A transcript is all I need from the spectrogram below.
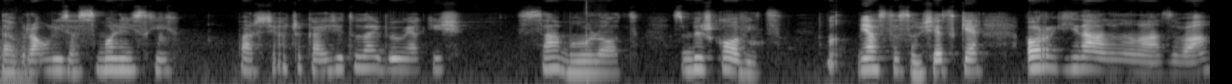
Dobra, ulica Smolińskich. Patrzcie, a czekajcie, tutaj był jakiś samolot z Myszkowic. No, miasto sąsiedzkie. Oryginalna nazwa.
